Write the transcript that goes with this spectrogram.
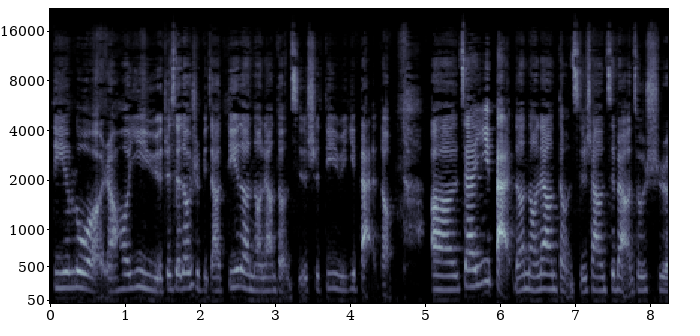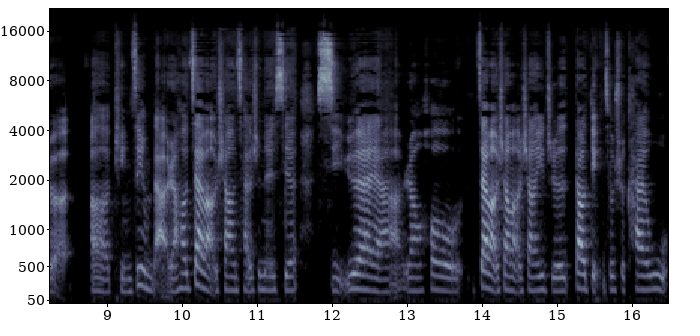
低落，然后抑郁，这些都是比较低的能量等级，是低于一百的，呃，在一百的能量等级上，基本上就是。呃，平静吧，然后再往上才是那些喜悦呀，然后再往上，往上一直到顶就是开悟。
